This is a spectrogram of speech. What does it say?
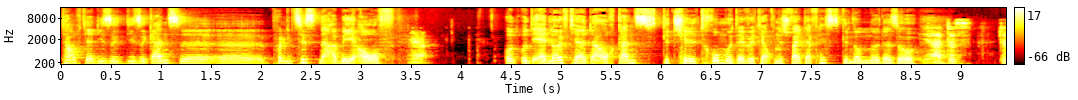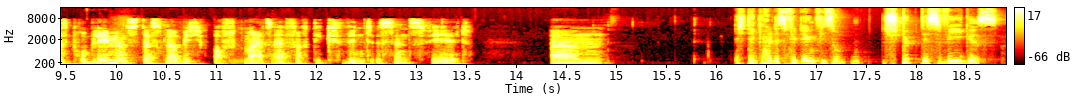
taucht ja diese, diese ganze äh, Polizistenarmee auf Ja. und, und er läuft ja da auch ganz gechillt rum und er wird ja auch nicht weiter festgenommen oder so. Ja, das, das Problem ist, dass, glaube ich, oftmals einfach die Quintessenz fehlt. Ähm, Ich denke halt, es fehlt irgendwie so ein Stück des Weges.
